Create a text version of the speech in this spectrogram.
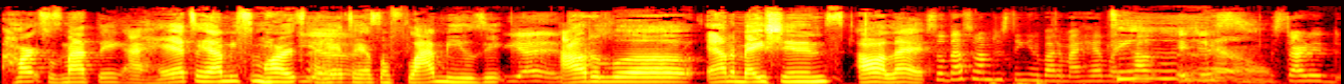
Hearts was my thing. I had to have me some hearts. Yeah. I had to have some fly music. Yes. All the little animations, all that. So that's what I'm just thinking about in my head. Like Damn. how it just started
